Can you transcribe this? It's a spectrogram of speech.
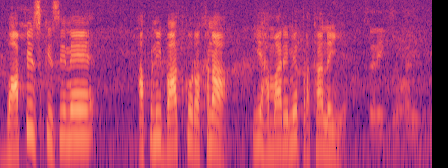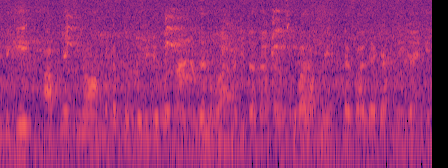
वापस किसी ने अपनी बात को रखना, ये हमारे में प्रथा नहीं है। सर, एक सवाल कि आपने चुनाव मतलब जो निधन हुआ, अजीत दादा का उसके बाद आपने फैसला लिया कि आप नहीं जाएँगे।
